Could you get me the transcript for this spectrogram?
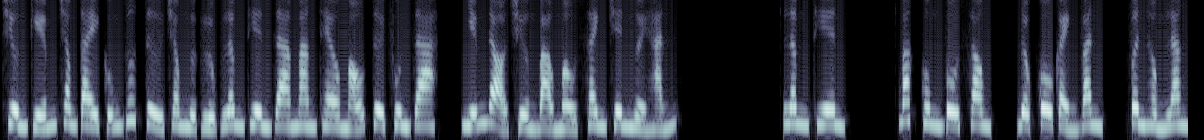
Trường kiếm trong tay cũng rút từ trong ngực lục lâm thiên ra mang theo máu tươi phun ra, nhiễm đỏ trường bào màu xanh trên người hắn. Lâm thiên, Bắc cung vô song, độc cô cảnh văn, Vân Hồng Lăng,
